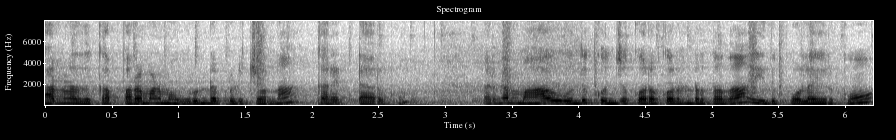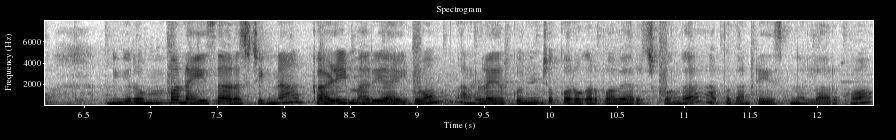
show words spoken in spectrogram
ஆறுனதுக்கப்புறமா நம்ம உருண்டை பிடிச்சோன்னா கரெக்டாக இருக்கும். பாருங்கள் மாவு வந்து கொஞ்சம் குறை குறைன்றதாக தான் இது போல் இருக்கும். நீங்கள் ரொம்ப நைஸாக அரைச்சிட்டிங்கன்னா களி மாதிரி ஆகிடும் அதனால் கொஞ்சம் குறை குறைப்பாகவே அரைச்சிக்கோங்க. அப்போ தான் டேஸ்ட் நல்லாயிருக்கும்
